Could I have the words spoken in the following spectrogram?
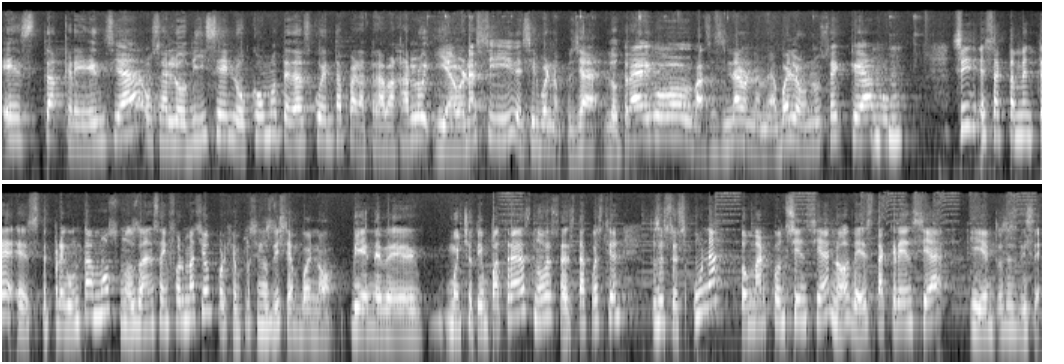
esta creencia, o sea, lo dicen o cómo te das cuenta para trabajarlo y ahora sí decir, bueno, pues ya lo traigo, asesinaron a mi abuelo, no sé qué hago. Sí, exactamente. Este, preguntamos, nos dan esa información. Por ejemplo, si nos dicen, bueno, viene de mucho tiempo atrás, ¿no? Esta, esta cuestión. Entonces es una, tomar conciencia, ¿no? De esta creencia y entonces dice,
